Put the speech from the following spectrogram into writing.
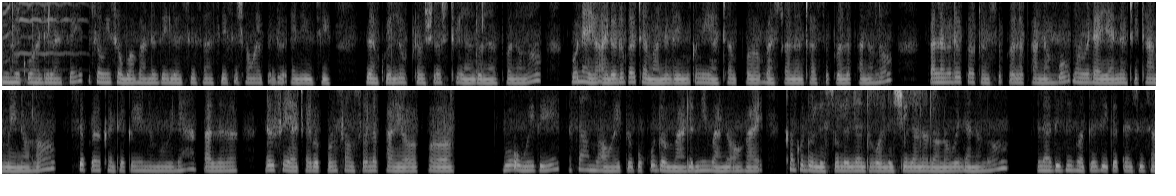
နုမကွာဒီလာစေပစုံရေးဆောင်ပါပါနေတိလဲစစ်စာစီစစ်ချောင်းဝဲပဒွအန်ယူဂျီလန်ခွေလုပလုံရှုစတီလန်ဒိုလန်ဖနလောဘုနေရအိုင်ဒိုဒပလက်ထဲမှာနေတိမကနီယာတမ်ပဘတ်စထရလန်ထစပရလဖနလောပလကဒပလက်ထဲစပရလဖနဘမဝိဒယာနထိထမေနောလောစပရခန်တကရနမဝိဒပလဒုဆေရတိုင်ပပုံဆောင်ဆွလဖယောပဘိုးအဝေးသည်အစမောင်ရဲ့သူပခုတော်မှာလနိမနောဂိုက်ခန့်ကုတ်တို့လဆူလလန်တို့လရှိလန်နော်လောဝိဒန်နော် လာဒီစီဘတဲစီကတန်ဆူဆာ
